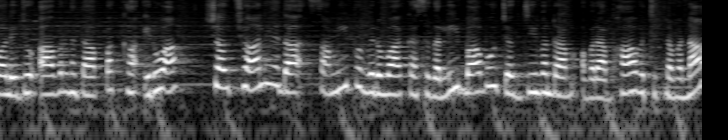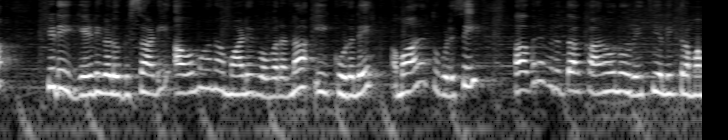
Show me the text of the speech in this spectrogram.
ಕಾಲೇಜು ಆವರಣದ ಪಕ್ಕ ಇರುವ ಶೌಚಾಲಯದ ಸಮೀಪವಿರುವ ಕಸದಲ್ಲಿ ಬಾಬು ಜಗಜೀವನ್ ರಾಮ್ ಅವರ ಭಾವಚಿತ್ರವನ್ನ ಕಿಡಿಗೇಡಿಗಳು ಬಿಸಾಡಿ ಅವಮಾನ ಮಾಡಿರುವವರನ್ನ ಈ ಕೂಡಲೇ ಅಮಾನತುಗೊಳಿಸಿ ಅವರ ವಿರುದ್ಧ ಕಾನೂನು ರೀತಿಯಲ್ಲಿ ಕ್ರಮ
